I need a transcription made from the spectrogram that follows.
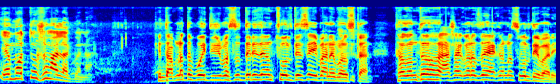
এ মরতেও সময় লাগবে না। কিন্তু আপনার তো পঁয়ত্রিশ বছর ধরে যখন চলতেছে এই পানের ব্যবস্থা তখন তো আশা করা যায় এখনও চলতে পারে।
